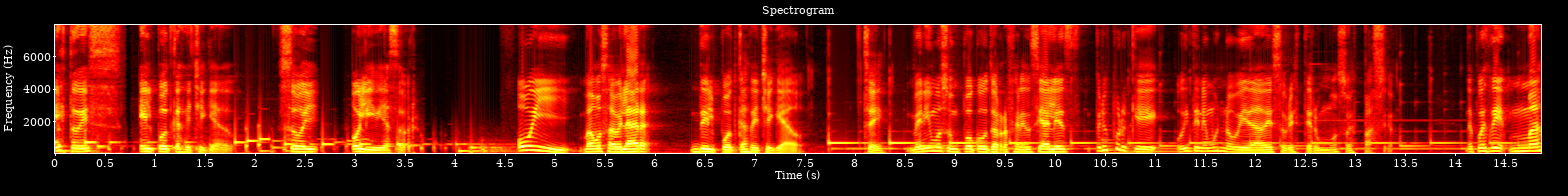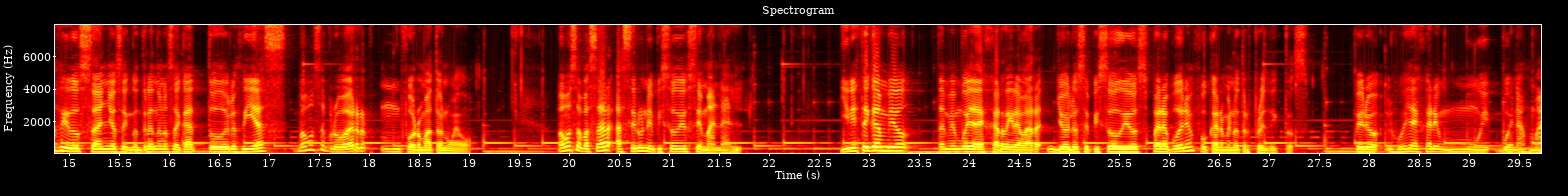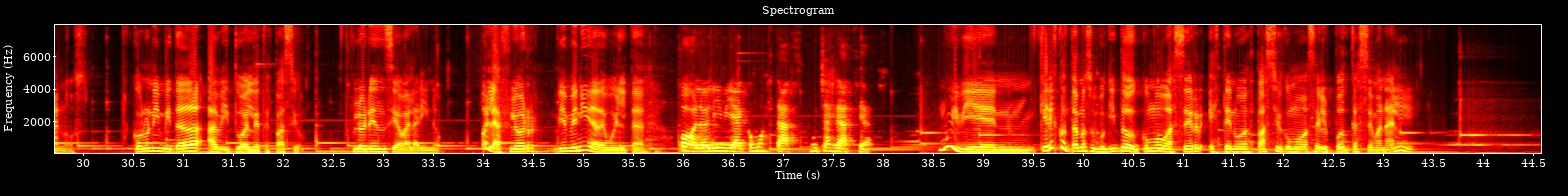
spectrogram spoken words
Esto es el podcast de Chequeado. Soy Olivia Sor. Hoy vamos a hablar del podcast de Chequeado. Sí, venimos un poco autorreferenciales, pero es porque hoy tenemos novedades sobre este hermoso espacio. Después de más de dos años encontrándonos acá todos los días, vamos a probar un formato nuevo. Vamos a pasar a hacer un episodio semanal. Y en este cambio, también voy a dejar de grabar yo los episodios para poder enfocarme en otros proyectos. Pero los voy a dejar en muy buenas manos, con una invitada habitual de este espacio, Florencia Balarino. Hola Flor, bienvenida de vuelta. Hola Olivia, ¿cómo estás? Muchas gracias. Muy bien, ¿quieres contarnos un poquito cómo va a ser este nuevo espacio, cómo va a ser el podcast semanal?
